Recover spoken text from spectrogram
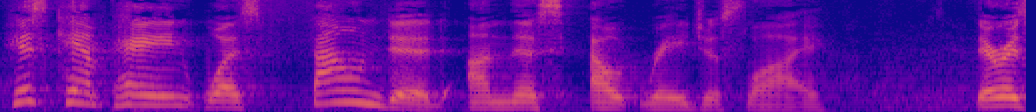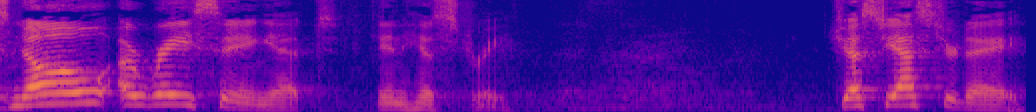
His campaign was founded on this outrageous lie. There is no erasing it in history. Just yesterday,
